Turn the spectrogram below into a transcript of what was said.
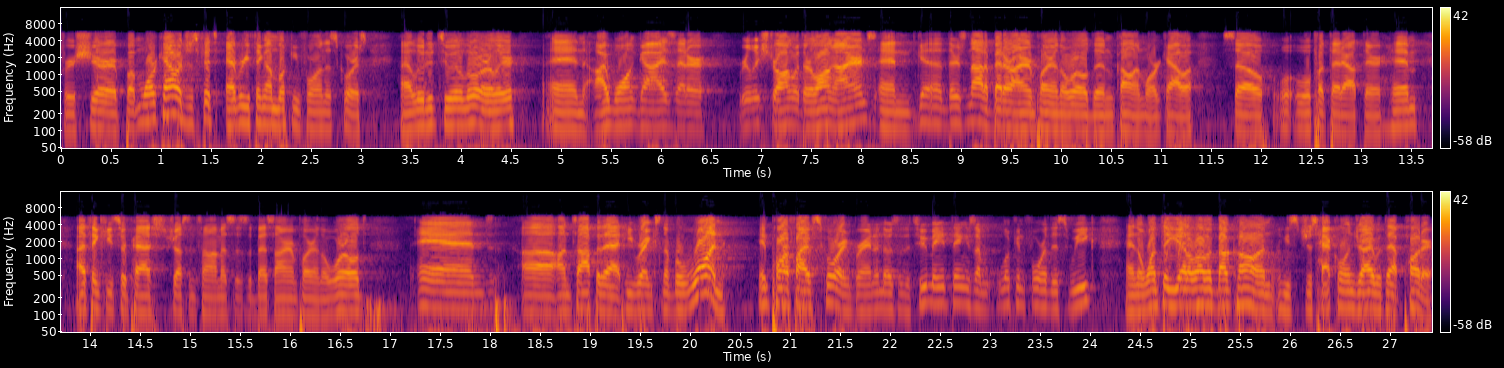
for sure. But Morikawa just fits everything I'm looking for on this course. I alluded to it a little earlier, and I want guys that are really strong with their long irons, and there's not a better iron player in the world than Collin Morikawa. So we'll, we'll put that out there. Him, I think he surpassed Justin Thomas as the best iron player in the world. And uh, on top of that, he ranks number one in par five scoring. Brandon, those are the two main things I'm looking for this week. And the one thing you gotta love about Collin, he's just heckle and with that putter.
